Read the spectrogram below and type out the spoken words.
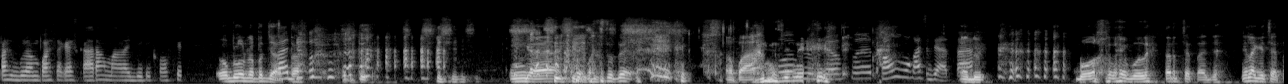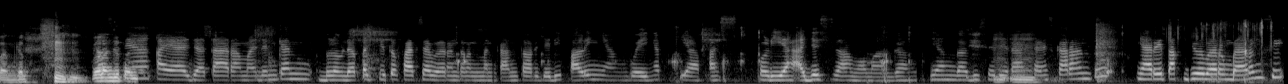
pas bulan puasa kayak sekarang malah jadi covid. Oh, belum dapat jatah. Waduh, Enggak, maksudnya apaan sih ini? dapet. Kamu mau kasih jatah? Aduh. Boleh, boleh. Tercet aja. Ini lagi cetan kan? Ya lanjut aja. Kayak jatah Ramadan kan belum dapat gitu vibes-nya bareng teman-teman kantor. Jadi paling yang gue inget ya pas kuliah aja sih sama magang. Yang nggak bisa dirasain sekarang tuh nyari takjil bareng-bareng sih.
